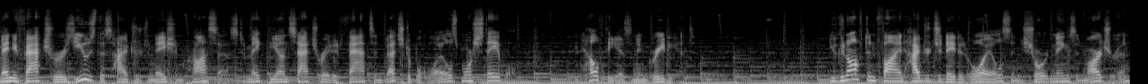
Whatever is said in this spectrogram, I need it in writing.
Manufacturers use this hydrogenation process to make the unsaturated fats in vegetable oils more stable and healthy as an ingredient. You can often find hydrogenated oils in shortenings and margarine.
